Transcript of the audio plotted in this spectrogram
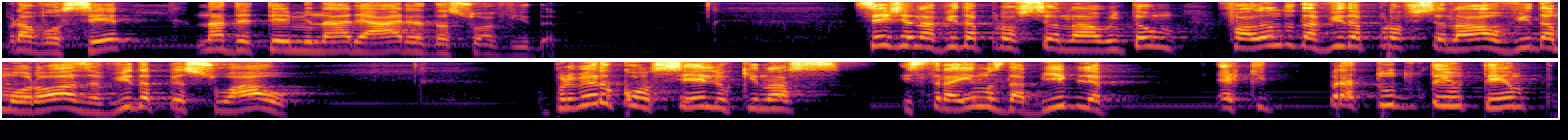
para você na determinada área da sua vida. Seja na vida profissional. Então, falando da vida profissional, vida amorosa, vida pessoal, o primeiro conselho que nós extraímos da Bíblia é que para tudo tem o tempo.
